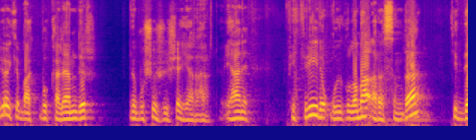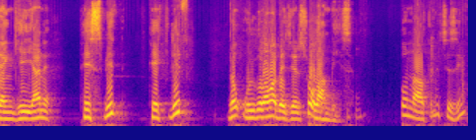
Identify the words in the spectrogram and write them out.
Diyor ki bak bu kalemdir ve bu şu şu işe yarar diyor. Yani fikriyle uygulama arasında ki dengeyi yani tespit, teklif ve uygulama becerisi olan bir isim. Bunun altını çizeyim.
